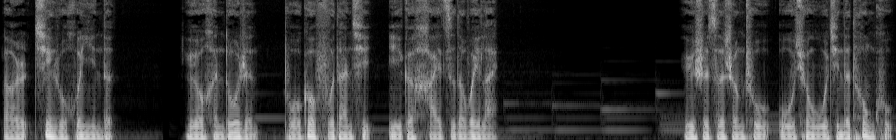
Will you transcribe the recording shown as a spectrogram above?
而进入婚姻的，又有很多人不够负担起一个孩子的未来。于是滋生出无穷无尽的痛苦，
